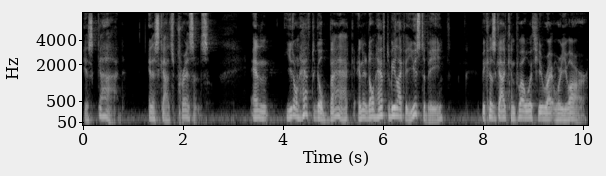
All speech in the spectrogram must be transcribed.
is God and it's God's presence. And you don't have to go back and it don't have to be like it used to be because God can dwell with you right where you are.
